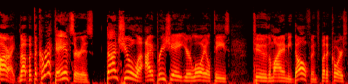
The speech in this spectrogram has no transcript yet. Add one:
all right, but, but the correct answer is Don Shula. I appreciate your loyalties to the Miami Dolphins, but of course,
